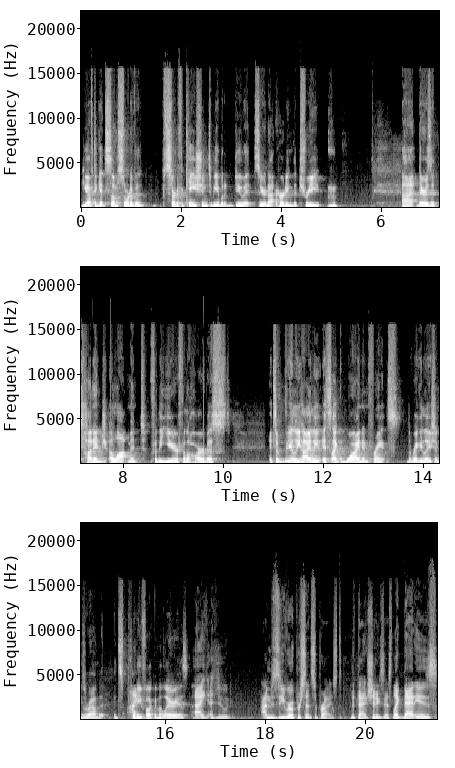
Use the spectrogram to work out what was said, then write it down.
You have to get some sort of a certification to be able to do it. So you're not hurting the tree. uh, there's a tonnage allotment for the year for the harvest. It's a really highly, it's like wine in France, the regulations around it. It's pretty fucking hilarious. I, I- dude, I'm zero percent surprised that that shit exists. Like that is,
